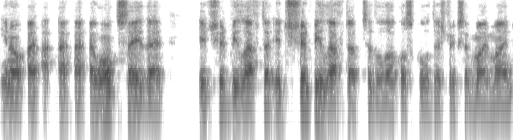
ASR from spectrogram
You know, I, I, I won't say that it should be left. It should be left up to the local school districts, in my mind,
